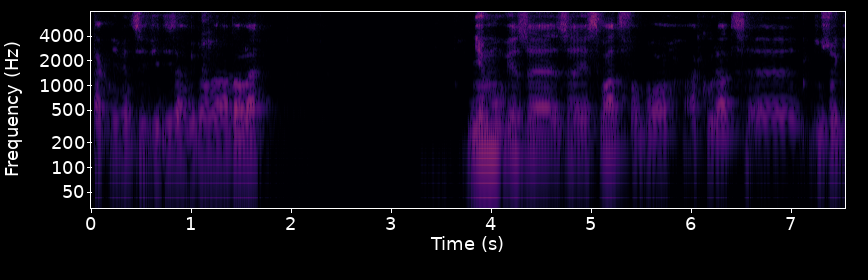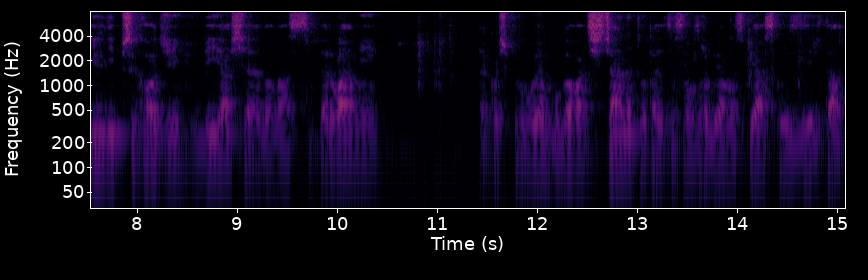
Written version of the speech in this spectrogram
Tak mniej więcej V-Design wygląda na dole. Nie mówię, że, że jest łatwo, bo akurat e, dużo gildii przychodzi, wbija się do nas perłami. Jakoś próbują bugować ściany tutaj, co są zrobione z piasku i z dirta.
